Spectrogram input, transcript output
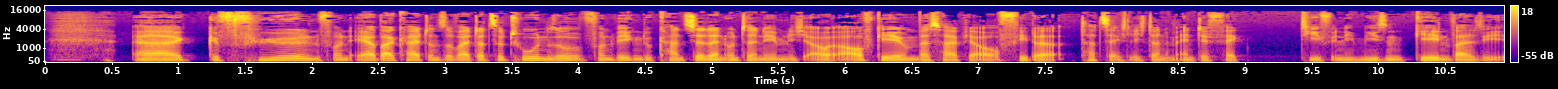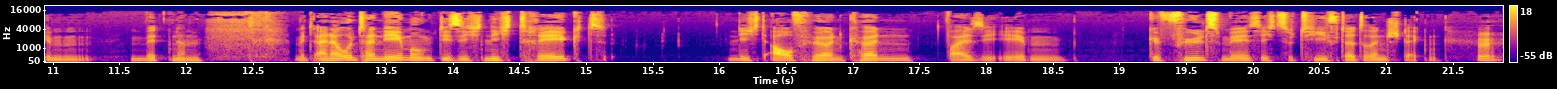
äh, Gefühlen von Ehrbarkeit und so weiter zu tun, so von wegen, du kannst ja dein Unternehmen nicht au aufgeben, weshalb ja auch viele tatsächlich dann im Endeffekt tief in die Miesen gehen, weil sie eben mit einem, mit einer Unternehmung, die sich nicht trägt, nicht aufhören können, weil sie eben gefühlsmäßig zu tief da drin stecken. Hm.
